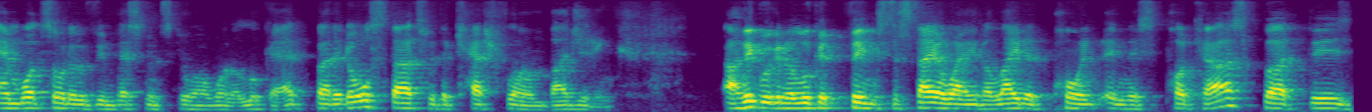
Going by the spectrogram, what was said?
and what sort of investments do I want to look at? But it all starts with the cash flow and budgeting. I think we're going to look at things to stay away at a later point in this podcast, but there's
